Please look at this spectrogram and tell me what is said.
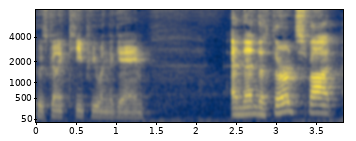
who's going to keep you in the game. And then the third spot,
